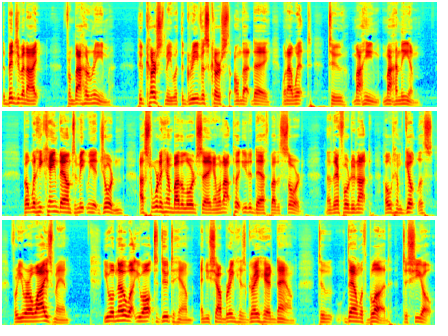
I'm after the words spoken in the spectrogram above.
the Benjaminite from Bahurim, who cursed me with the grievous curse on that day when I went to Mahim, Mahanaim. But when he came down to meet me at Jordan, I swore to him by the Lord, saying, I will not put you to death by the sword. Now therefore do not hold him guiltless, for you are a wise man you will know what you ought to do to him, and you shall bring his gray hair down, to down with blood to Sheol.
